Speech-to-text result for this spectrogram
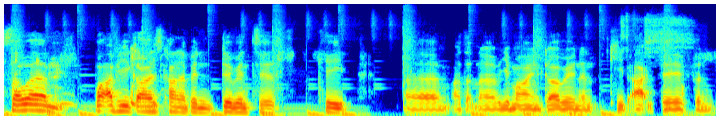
so um, what have you guys kind of been doing to keep, um, I don't know, your mind going and keep active? And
